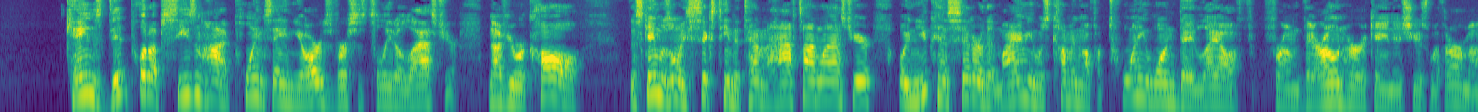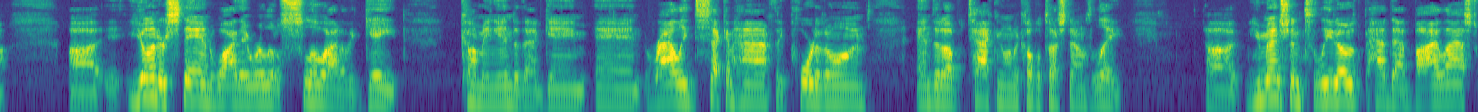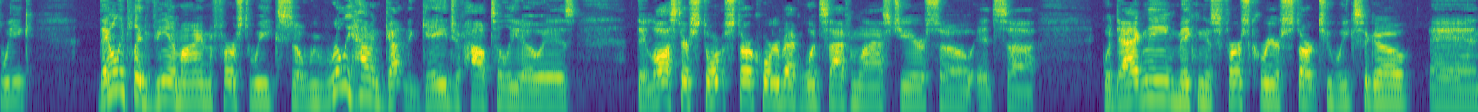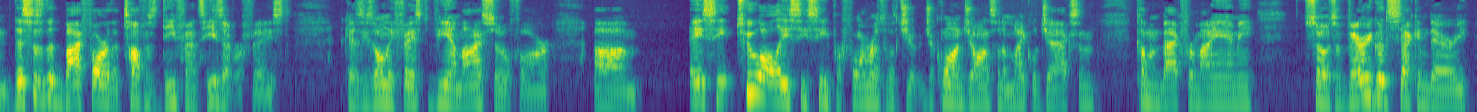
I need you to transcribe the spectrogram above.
Canes did put up season high points and yards versus Toledo last year. Now, if you recall, this game was only 16 to 10 at halftime last year. When you consider that Miami was coming off a 21 day layoff from their own hurricane issues with Irma, uh, you understand why they were a little slow out of the gate coming into that game and rallied second half. They poured it on, ended up tacking on a couple touchdowns late. Uh, you mentioned Toledo had that bye last week. They only played VMI in the first week, so we really haven't gotten a gauge of how Toledo is. They lost their star quarterback Woodside from last year, so it's uh, Guadagni making his first career start two weeks ago, and this is the by far the toughest defense he's ever faced because he's only faced VMI so far. Um, AC two All ACC performers with ja- Jaquan Johnson and Michael Jackson coming back for Miami. So it's a very good secondary,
